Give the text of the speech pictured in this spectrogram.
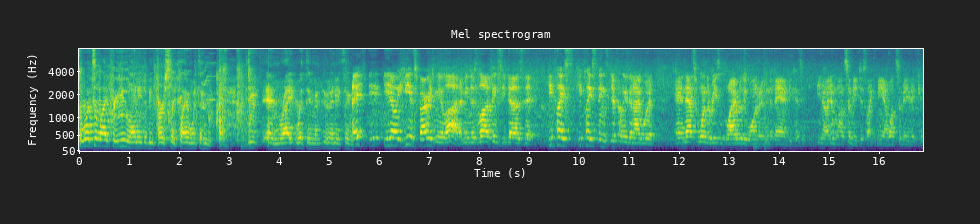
So what's it like for you, Lenny, to be personally playing with him do, and write with him and do anything? It, it, you know, he inspires me a lot. I mean, there's a lot of things he does that he plays. He plays things differently than I would, and that's one of the reasons why I really wanted him in the band because you know I didn't want somebody just like me. I want somebody that can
